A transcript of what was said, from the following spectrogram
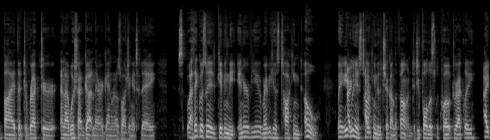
by the director, and I wish I'd gotten there again when I was watching it today. So I think it was when he was giving the interview. Maybe he was talking. Oh, maybe I- when he was talking to the chick on the phone. Did you pull this quote directly? I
